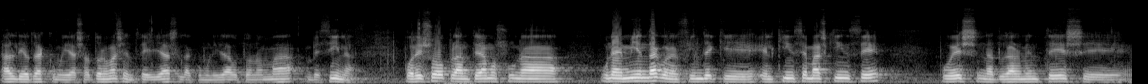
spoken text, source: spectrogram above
al de otras comunidades autónomas, entre ellas la comunidad autónoma vecina. Por eso planteamos una, una enmienda con el fin de que el 15 más 15, pues naturalmente se,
